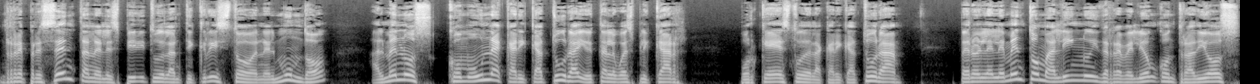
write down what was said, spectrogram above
representan el espíritu del anticristo en el mundo, al menos como una caricatura, y ahorita le voy a explicar por qué esto de la caricatura, pero el elemento maligno y de rebelión contra Dios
